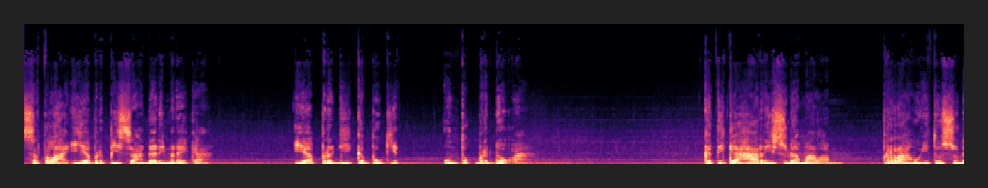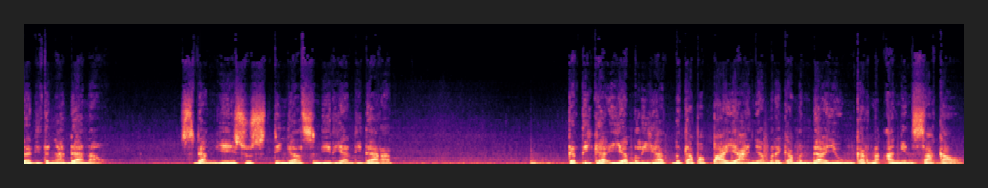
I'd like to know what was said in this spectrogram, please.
Setelah ia berpisah dari mereka, ia pergi ke bukit untuk berdoa. Ketika hari sudah malam, perahu itu sudah di tengah danau, sedang Yesus tinggal sendirian di darat. Ketika ia melihat betapa payahnya mereka mendayung karena angin sakal,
